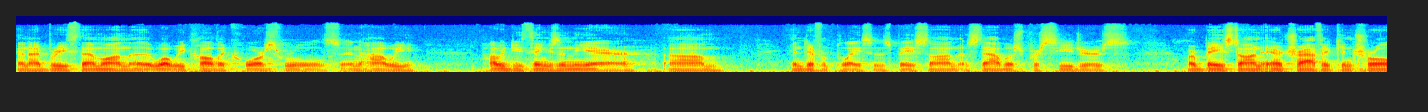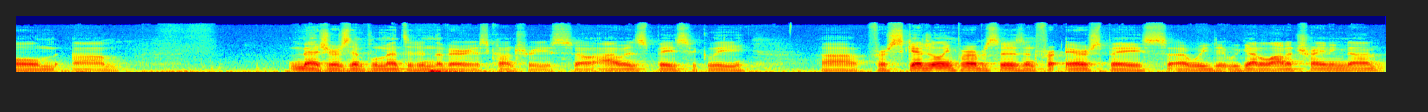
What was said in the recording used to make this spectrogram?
and I briefed them on the, what we call the course rules and how we how we do things in the air um, in different places based on established procedures or based on air traffic control um, measures implemented in the various countries. So I was basically, uh, for scheduling purposes and for airspace, uh, we, did, we got a lot of training done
